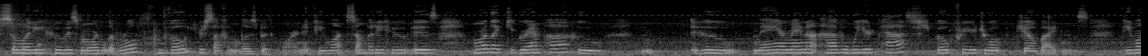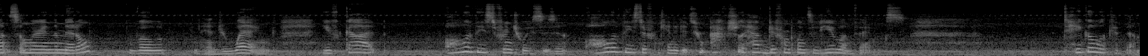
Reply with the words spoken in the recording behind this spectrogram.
somebody who is more liberal? Vote yourself in Elizabeth Warren. If you want somebody who is more like your grandpa, who who may or may not have a weird past, vote for your Joe, Joe Bidens. If you want somewhere in the middle, vote Andrew Yang. You've got all of these different choices and all of these different candidates who actually have different points of view on things. Take a look at them,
